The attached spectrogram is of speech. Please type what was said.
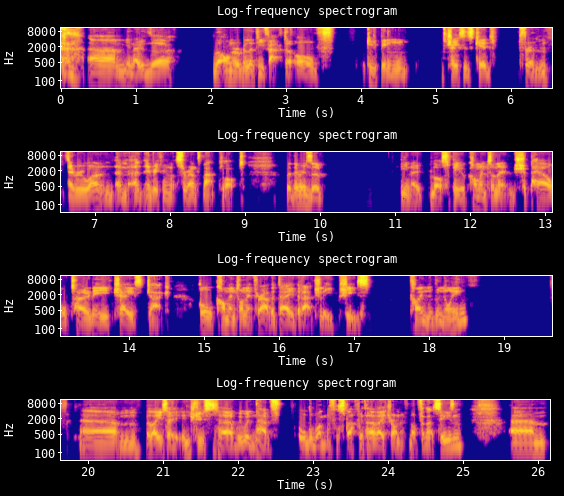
um, you know, the the honorability factor of keeping Chase's kid from everyone and, and, and everything that surrounds that plot. But there is a, you know, lots of people comment on it. Chappelle, Tony, Chase, Jack all comment on it throughout the day that actually she's kind of annoying. Um, but like you say, introduces her. We wouldn't have all the wonderful stuff with her later on if not for that season. Um,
